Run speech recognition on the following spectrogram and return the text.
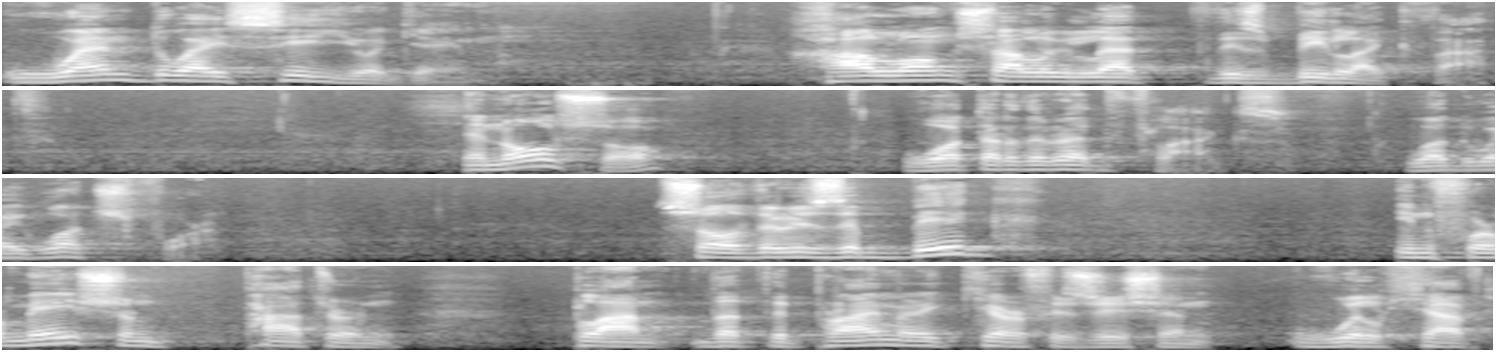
when do I see you again? How long shall we let this be like that? And also, what are the red flags? What do I watch for? So there is a big information pattern plan that the primary care physician will have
